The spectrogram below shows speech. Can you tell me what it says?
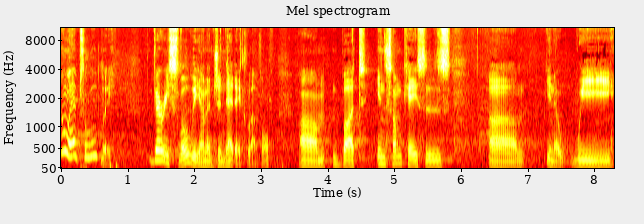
Oh, absolutely. Very slowly on a genetic level. Um, but in some cases, um, you know, we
